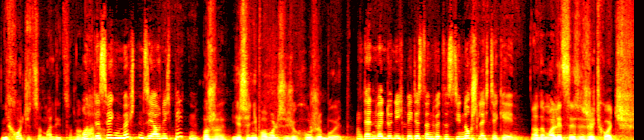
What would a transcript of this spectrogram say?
Не хочется молиться, но Und надо. deswegen möchten sie auch nicht beten. Боже, если не помолишься, еще хуже будет. Denn wenn du nicht betest, dann wird es dir noch schlechter gehen. Надо молиться, если жить хочешь.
